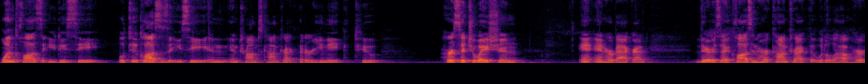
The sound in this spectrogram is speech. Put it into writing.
one clause that you do see, well, two clauses that you see in, in Tromp's contract that are unique to her situation and, and her background. There's a clause in her contract that would allow her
